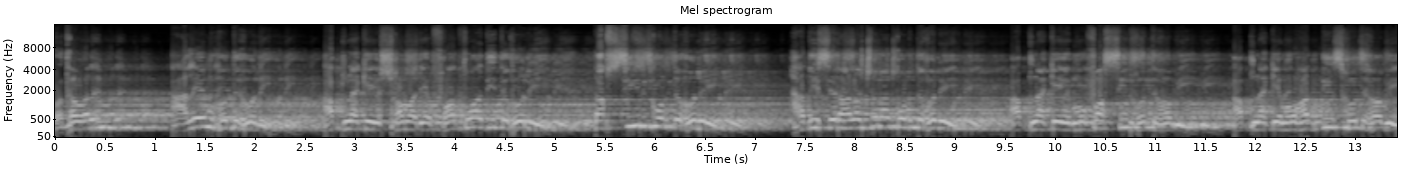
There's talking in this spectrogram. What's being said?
কথা বলেন আলেম হতে হলে, আপনাকে সমাজে ফতোয়া দিতে হলে, তাফসির করতে হলে, হাদিসের আলোচনা করতে হলে আপনাকে মুফাসির হতে হবে, আপনাকে মহাদ্দিস হতে হবে,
